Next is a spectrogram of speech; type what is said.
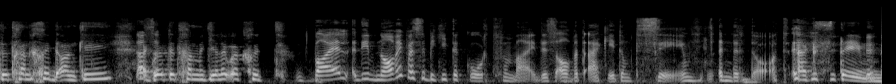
dit gaan goed, dankie. Ek hoop dit gaan met julle ook goed. Baie die naweek was 'n bietjie te kort vir my. Dis al wat ek het om te sê. Inderdaad. Ek stem.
